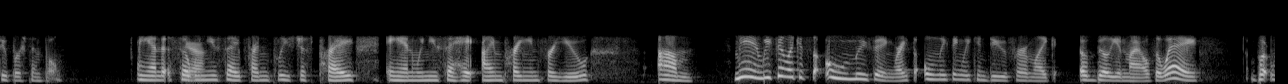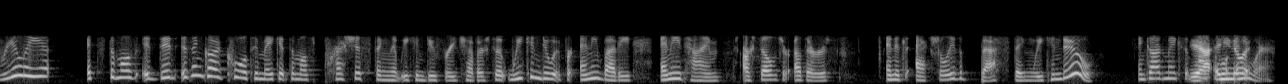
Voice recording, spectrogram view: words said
super simple. And so Yeah. when you say friend please just pray and when you say hey i'm praying for you um man we feel like it's the only thing right? The only thing we can do from like a billion miles away. But really it's the most it did isn't god cool to make it the most precious thing that we can do for each other so we can do it for anybody anytime ourselves or others and it's actually the best thing we can do and god makes it Yeah, and possible you know what? anywhere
